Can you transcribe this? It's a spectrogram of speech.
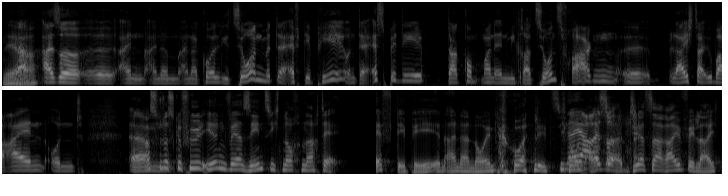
Ja. Ja, also äh, ein, einem, einer Koalition mit der FDP und der SPD, da kommt man in Migrationsfragen äh, leichter überein und ähm, Hast du das Gefühl, irgendwer sehnt sich noch nach der FDP in einer neuen Koalition? Naja, also- außer Gierserei vielleicht.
